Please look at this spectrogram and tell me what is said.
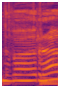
двора.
